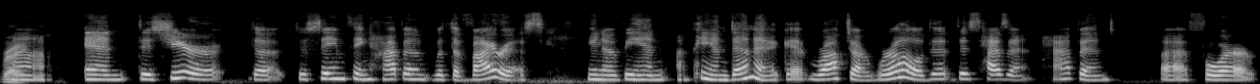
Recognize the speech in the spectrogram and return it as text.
Right. Um, and this year, the the same thing happened with the virus. You know, being a pandemic, it rocked our world. Th- This hasn't happened uh, for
